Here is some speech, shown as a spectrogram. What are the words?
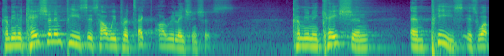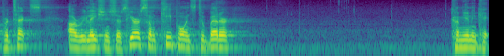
Communication and peace is how we protect our relationships. Communication and peace is what protects our relationships. Here are some key points to better communicate.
